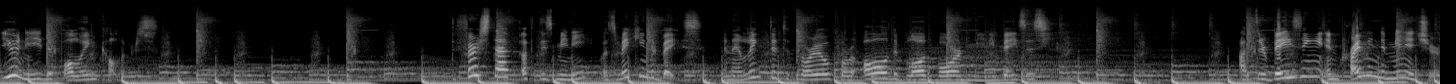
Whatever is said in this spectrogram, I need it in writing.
you need the following colors. The first step of this mini was making the base, and I linked the tutorial for all the Bloodborne mini bases here. After basing and priming the miniature,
